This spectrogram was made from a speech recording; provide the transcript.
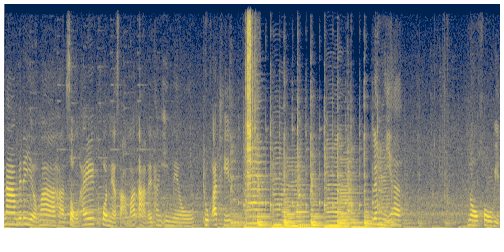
หน้าไม่ได้เยอะมากค่ะ ส่งให้คนเนี่ยสามารถอ่านได้ทางอีเมล ทุกอาทิตย์ เล่มนี้ค่ะ No COVID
